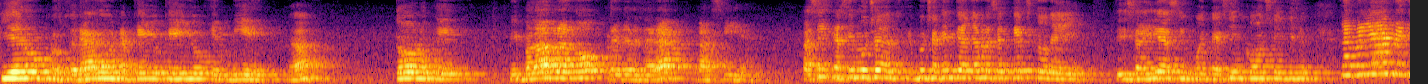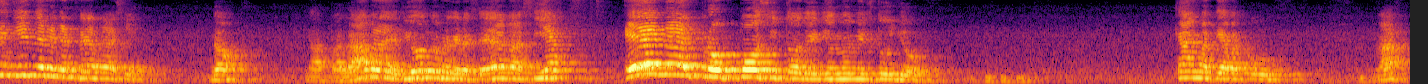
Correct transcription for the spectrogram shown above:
quiero prosperado en aquello que yo envié. Todo lo que Mi palabra no regresará vacía. Así, así mucha, mucha gente agarra ese texto de Isaías 55, 11 y dice, la palabra de Dios no regresará vacía. No, la palabra de Dios no regresará vacía en el propósito de Dios, no en el tuyo. Cálmate, Abacú. ¿Ah?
